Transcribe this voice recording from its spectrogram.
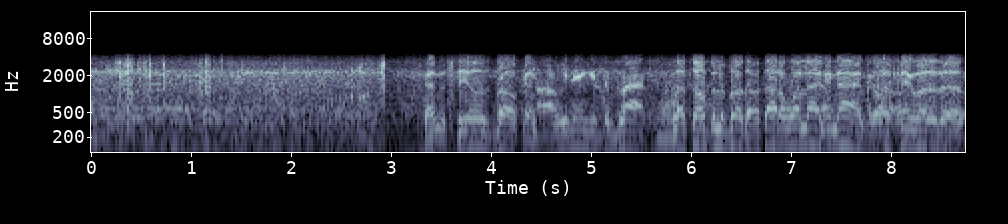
and the seal is broken. Uh, we didn't get the black one. Let's open the book though. It's out of 199, so let's see what it is.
